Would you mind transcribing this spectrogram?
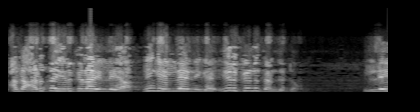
அந்த அர்த்தம் இருக்குதா இல்லையா? நீங்க இல்ல நீங்க. இருக்குன்னு தந்துட்டோம். இல்லை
